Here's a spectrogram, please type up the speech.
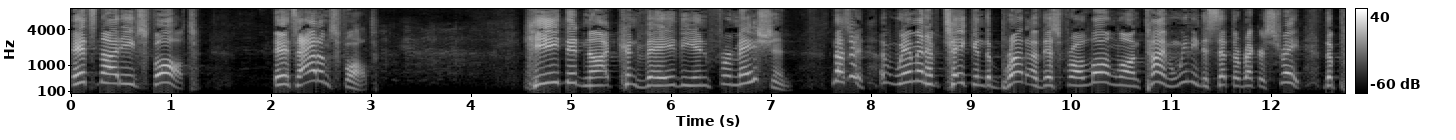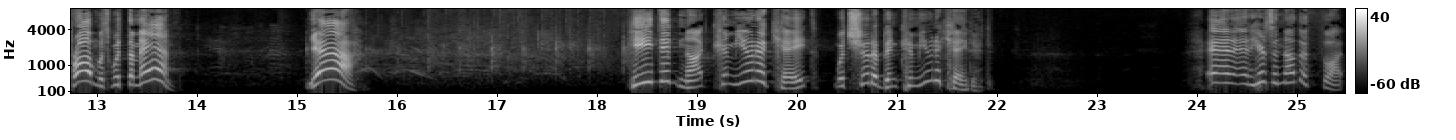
it's not Eve's fault. It's Adam's fault. He did not convey the information. Now, sorry, women have taken the brunt of this for a long, long time, and we need to set the record straight. The problem was with the man. Yeah. He did not communicate what should have been communicated. And, and here's another thought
